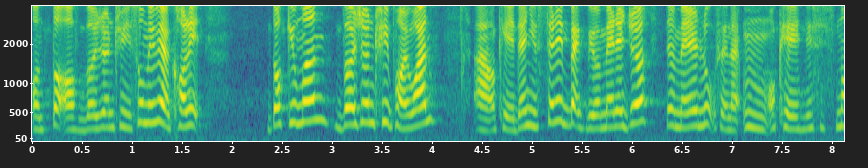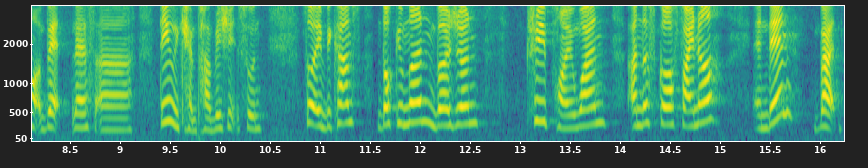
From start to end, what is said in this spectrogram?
on top of version 3. So maybe I call it document version 3.1. Uh, okay, then you send it back to your manager. The manager looks and like, mm, okay, this is not bad. Let's uh, think we can publish it soon. So it becomes document version 3.1 underscore final. And then, but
